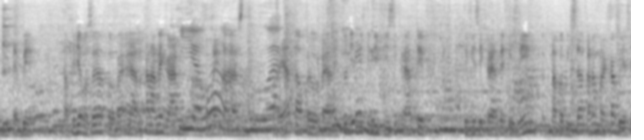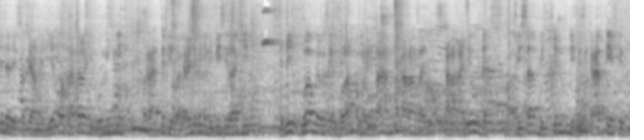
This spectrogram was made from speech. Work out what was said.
di TB. Tapi dia maksudnya PUPR, kan aneh kan? Iya, wow, pemerintahan. S2. Ternyata PUPR itu dia bikin divisi kreatif. Divisi kreatif ini kenapa bisa? Karena mereka biasanya dari sosial media, oh ternyata lagi booming nih kreatif gitu. Akhirnya dia bikin divisi lagi. Jadi gue ambil kesimpulan pemerintahan sekarang saja sekarang aja udah bisa bikin divisi kreatif gitu,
